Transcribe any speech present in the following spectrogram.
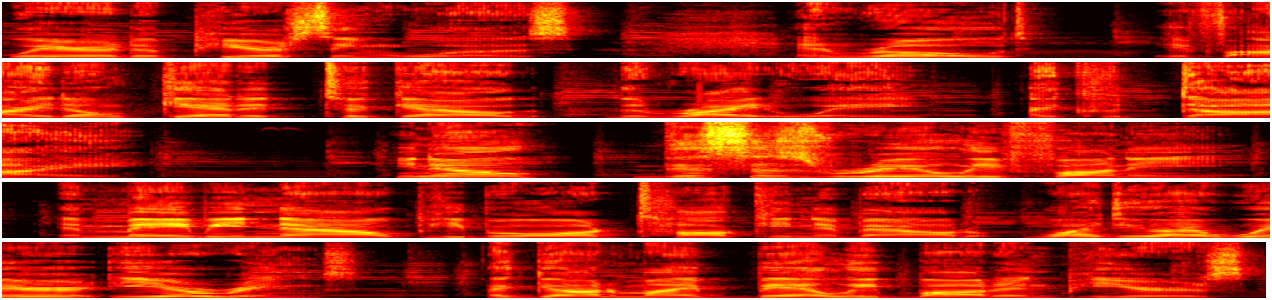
where the piercing was and wrote, If I don't get it took out the right way, I could die. You know, this is really funny. And maybe now people are talking about why do I wear earrings? I got my belly button pierced.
